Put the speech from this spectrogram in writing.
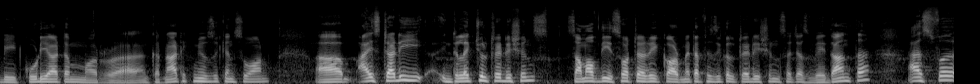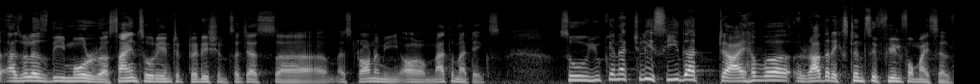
be it Kodiyatam or uh, Carnatic music and so on. Um, I study intellectual traditions, some of the esoteric or metaphysical traditions such as Vedanta as, far, as well as the more uh, science oriented traditions such as uh, astronomy or mathematics. So, you can actually see that I have a rather extensive field for myself.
